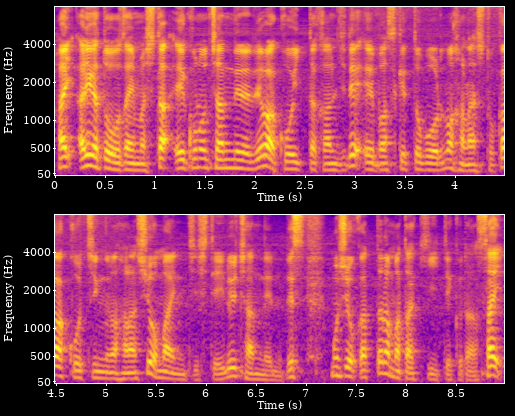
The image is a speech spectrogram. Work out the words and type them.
はい、ありがとうございました。えこのチャンネルではこういった感じで、えバスケットボールの話とかコーチングの話を毎日しているチャンネルです。もしよかったらまた聞いてください。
